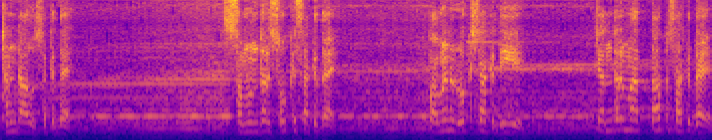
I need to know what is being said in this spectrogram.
ਠੰਡਾ ਹੋ ਸਕਦਾ ਹੈ। ਸਮੁੰਦਰ ਸੁੱਕ ਸਕਦਾ ਹੈ। ਪਵਨ ਰੁਕ ਸਕਦੀ ਹੈ ਚੰਦਰਮਾ ਤਪ ਸਕਦਾ ਹੈ।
